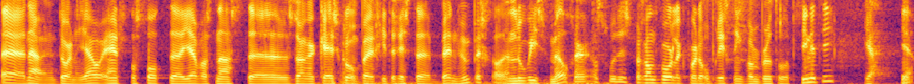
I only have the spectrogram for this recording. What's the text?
Uh, nou, door naar jou, Ernst, tot slot. Uh, jij was naast zanger Kees Klomp en gitarist Ben Humpig en Louise Melger, als het goed is, verantwoordelijk voor de oprichting van Brutal Obscenity. Ja. ja.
